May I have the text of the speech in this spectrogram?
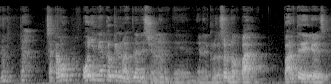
No, ya, se acabó. Hoy en día creo que no hay planeación en, en, en el Cruz Azul, ¿no? Pa, parte de ello es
